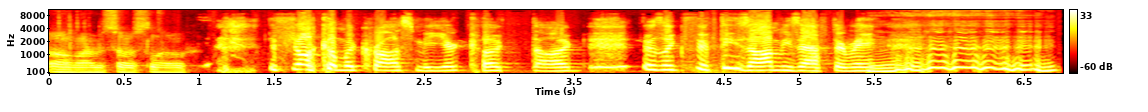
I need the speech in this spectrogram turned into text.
Oh, I'm so slow. If y'all come across me, you're cooked, dog. There's like 50 zombies after me.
